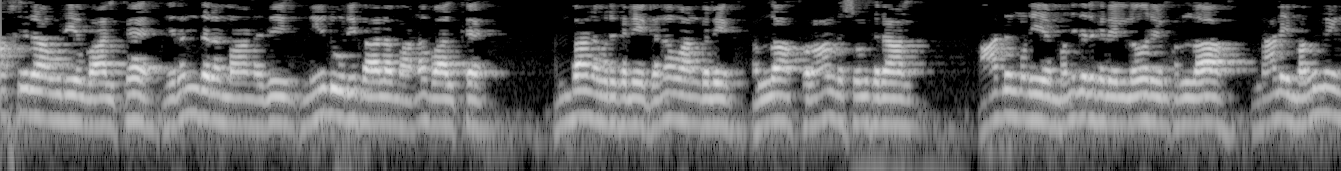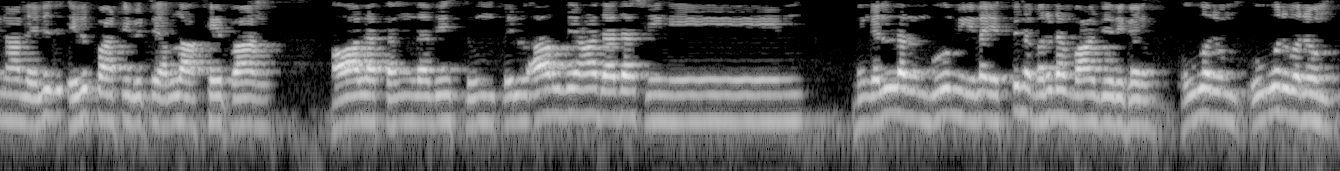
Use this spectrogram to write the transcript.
ஆசிராவுடைய வாழ்க்கை நிரந்தரமானது நீடூடி காலமான வாழ்க்கை. அன்பானவர்களே கனவான்களே அல்லாஹ் குரான் சொல்கிறான் ஆதமுடைய மனிதர்கள் எல்லோரும் அல்லாஹ் நாளை மறுமை நாள் எழு எழுப்பாட்டி விட்டு அல்லாஹ் கேட்பான். ஆல தந்தவி தும்பில் நீங்க எல்லாரும் பூமியில எத்தனை வருடம் வாழ்ந்தீர்கள்? ஒவ்வொரு ஒவ்வொருவரும்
